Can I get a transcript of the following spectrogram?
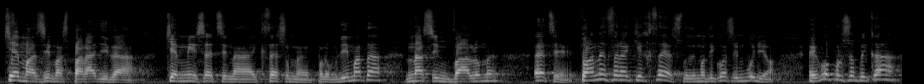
και μαζί μας παράλληλα και εμείς έτσι να εκθέσουμε προβλήματα, να συμβάλλουμε. Έτσι. Το ανέφερα και χθες στο Δημοτικό Συμβούλιο. Εγώ προσωπικά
